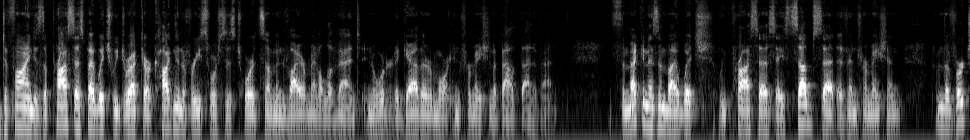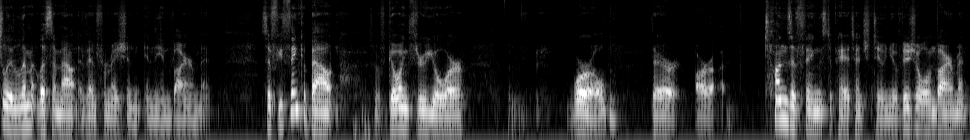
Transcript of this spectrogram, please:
defined as the process by which we direct our cognitive resources towards some environmental event in order to gather more information about that event. It's the mechanism by which we process a subset of information from the virtually limitless amount of information in the environment. So if you think about sort of going through your world, there are tons of things to pay attention to in your visual environment,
